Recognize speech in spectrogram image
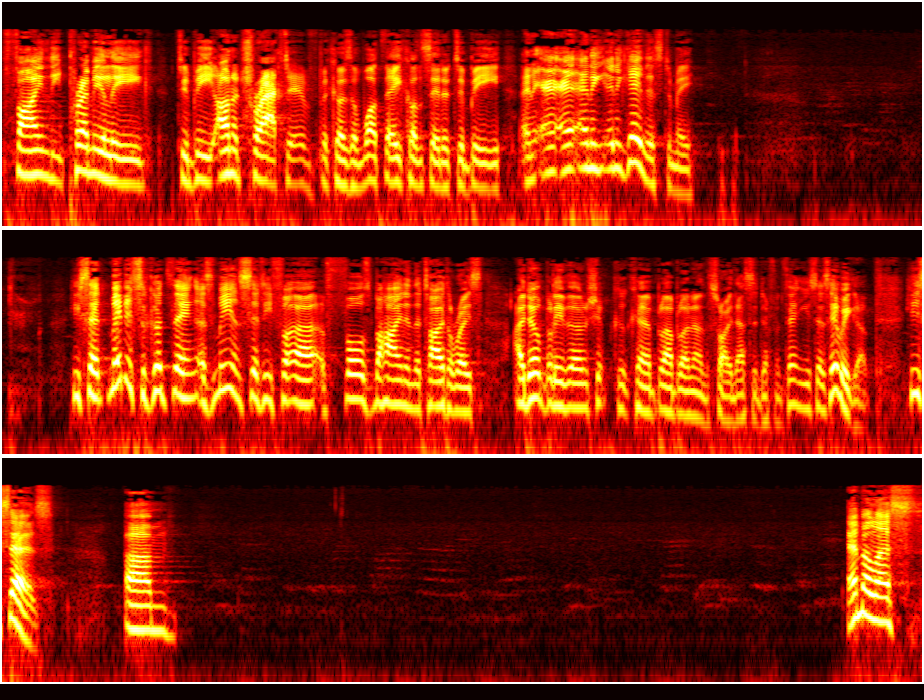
find the Premier League to be unattractive because of what they consider to be, and, and, and, he, and he gave this to me. He said, maybe it's a good thing as Man City uh, falls behind in the title race. I don't believe the ownership could care, blah, blah. No, sorry, that's a different thing. He says, here we go. He says, um, MLS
